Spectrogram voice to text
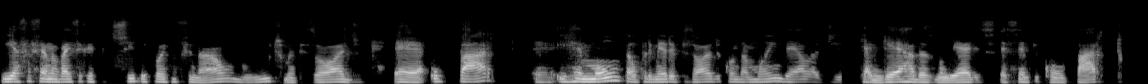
e essa cena vai se repetir depois no final, no último episódio, é o parto, é, e remonta ao primeiro episódio, quando a mãe dela diz que a guerra das mulheres é sempre com o parto,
